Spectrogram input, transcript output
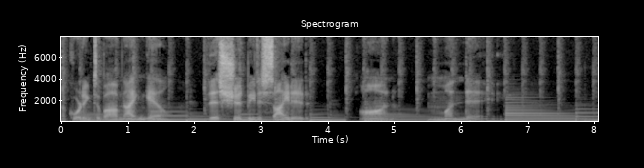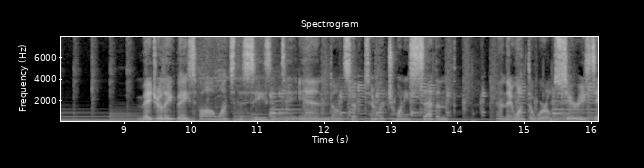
According to Bob Nightingale, this should be decided on Monday. Major League Baseball wants the season to end on September 27th, and they want the World Series to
